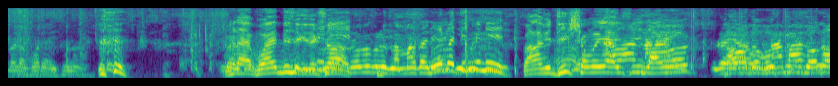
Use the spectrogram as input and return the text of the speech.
বড় ঘরে আইছে না বেটা বয়ান দিছে কি দেখছ? রবিগুলো মাথা নিয়ে 3 মিনিট। আমি ঠিক সময়ে আইছি যাই হোক খাওয়া দাওয়া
